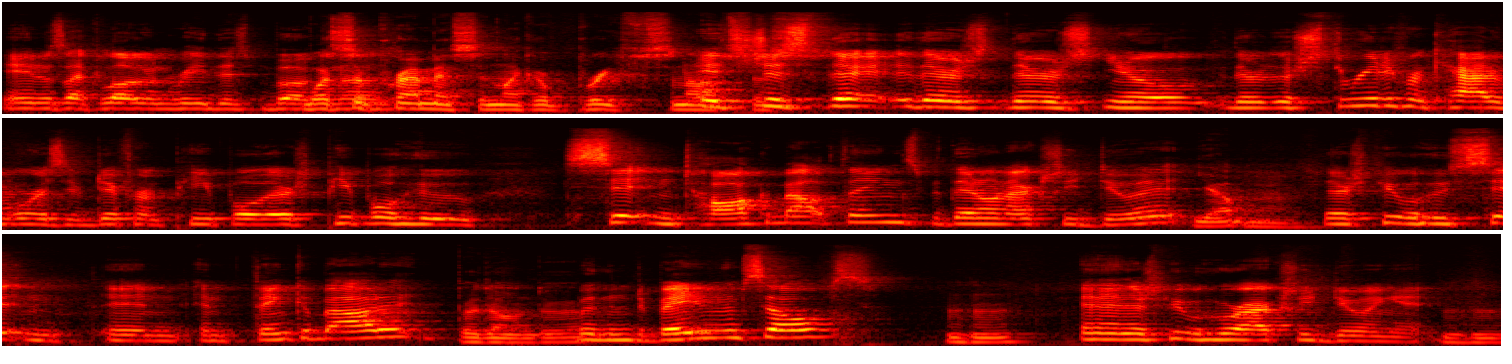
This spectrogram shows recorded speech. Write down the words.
it was like, Logan, read this book. Mm-hmm. What's And the was- premise in like a brief synopsis? It's just there, there's there's you know there, there's three different categories of different people. There's people who sit and talk about things, but they don't actually do it. Yep. There's people who sit and, and, and think about it, But don't do it. but then debating themselves. Mhm. And then there's people who are actually doing it. Mm-hmm.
